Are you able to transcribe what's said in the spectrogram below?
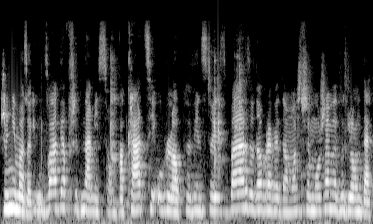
że nie ma I zagnięcia. uwaga, przed nami są wakacje, urlopy, więc to jest bardzo dobra wiadomość, że możemy wyglądać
